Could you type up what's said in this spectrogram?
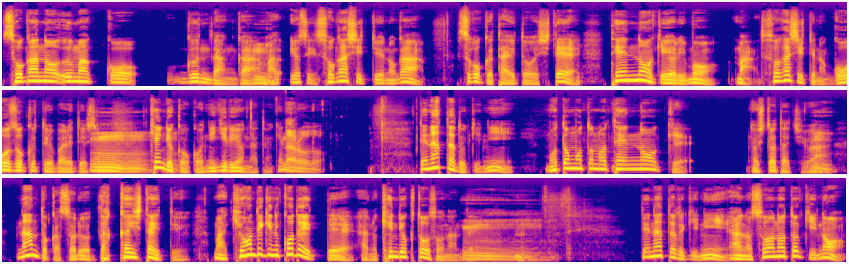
蘇我馬子軍団が、うんまあ、要するに蘇我氏っていうのがすごく台頭して天皇家よりもまあ蘇我氏っていうのは豪族と呼ばれてる人、権力をこう握るようになったわけね。なるほど。ってなった時にもともとの天皇家の人たちは、うんなんとかそれを奪回したいっていうまあ基本的に古代ってあの権力闘争なんで。うっんてなった時にあのその時の、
